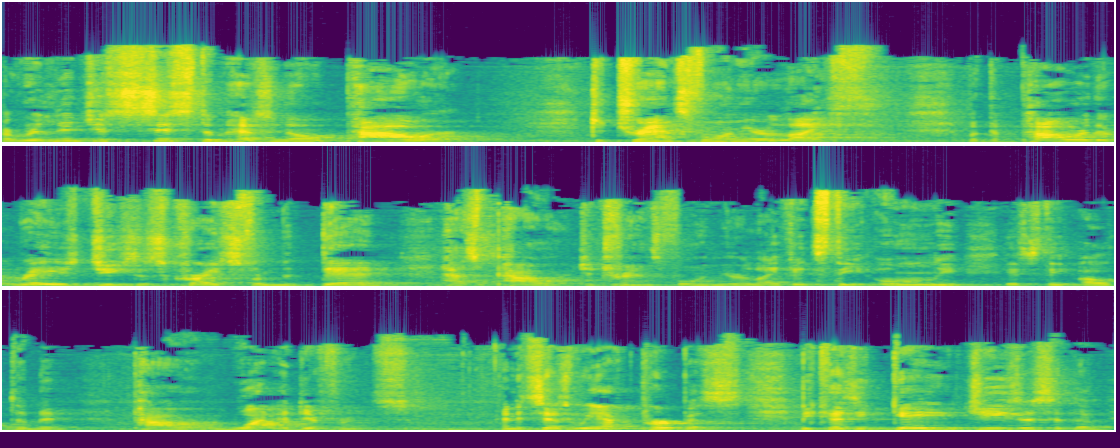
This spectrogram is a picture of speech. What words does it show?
A religious system has no power to transform your life. But the power that raised Jesus Christ from the dead has power to transform your life. It's the only, it's the ultimate power. What a difference. And it says we have purpose because he gave Jesus at the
